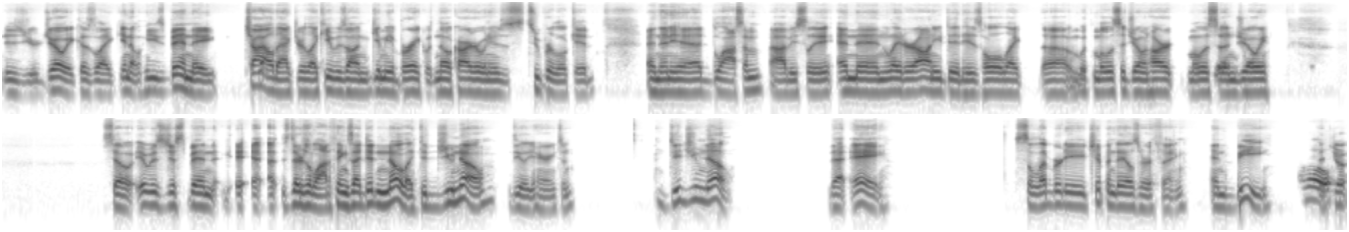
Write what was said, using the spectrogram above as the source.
is your Joey? Because like you know he's been a child actor. Like he was on Give Me a Break with Nell Carter when he was a super little kid, and then he had Blossom, obviously, and then later on he did his whole like uh, with Melissa Joan Hart, Melissa and Joey. So it was just been. It, it, uh, there's a lot of things I didn't know. Like, did you know, Delia Harrington? Did you know that a celebrity Chippendales are a thing, and b oh. that, jo-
